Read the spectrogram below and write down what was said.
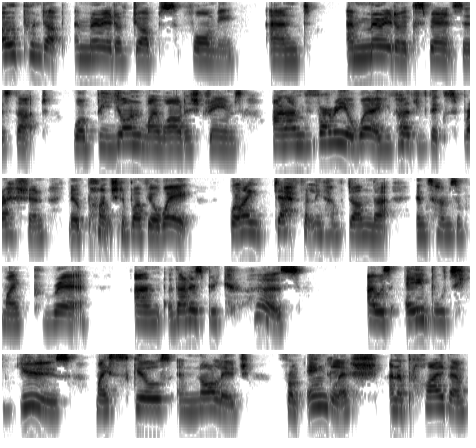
opened up a myriad of jobs for me and a myriad of experiences that were beyond my wildest dreams. And I'm very aware, you've heard of the expression, you know, punching above your weight. Well, I definitely have done that in terms of my career. And that is because I was able to use my skills and knowledge from English and apply them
